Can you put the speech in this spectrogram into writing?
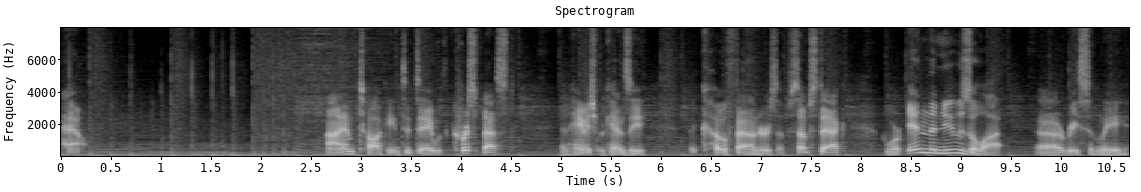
now. I am talking today with Chris Best and Hamish McKenzie, the co founders of Substack, who are in the news a lot uh, recently.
